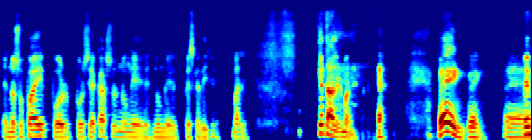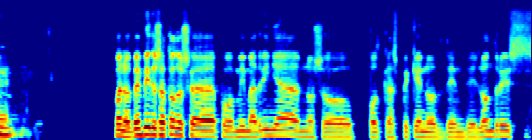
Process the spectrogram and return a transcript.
E noso pai, por, por si acaso, non é, non é pescadillo, vale? Que tal, irmán? ben, ben. Eh... Ben, Bueno, benvidos a todos a, po mi madriña, noso podcast pequeno dende Londres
